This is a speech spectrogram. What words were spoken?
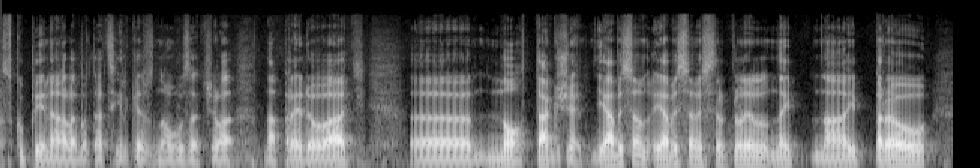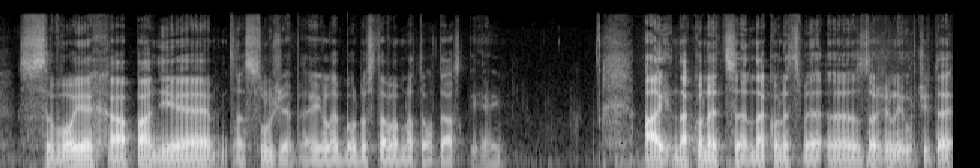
skupina alebo ta církev znovu začala napredovat. No, takže já bych som, já bych som vysvětlil nej, najprv svoje chápanie služeb, hej, lebo dostávám na to otázky, hej. Aj nakonec, nakonec jsme e, zažili určité e,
